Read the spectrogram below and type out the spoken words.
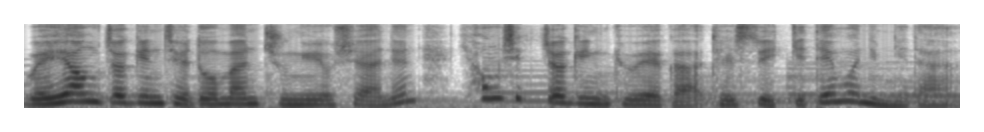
외형적인 제도만 중요시하는 형식적인 교회가 될 수 있기 때문입니다.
